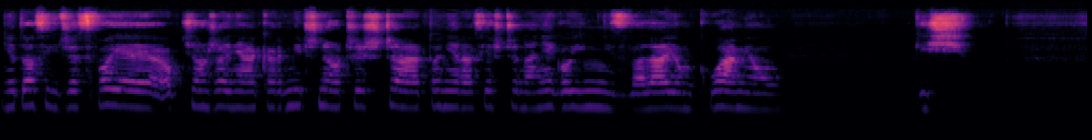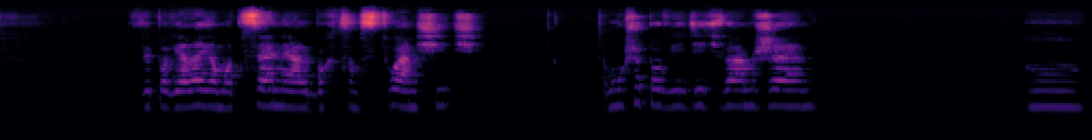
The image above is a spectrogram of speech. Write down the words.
nie dosyć, że swoje obciążenia karmiczne oczyszcza, to nieraz jeszcze na niego inni zwalają, kłamią, jakieś wypowiadają oceny albo chcą stłamsić, to muszę powiedzieć Wam, że mm,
